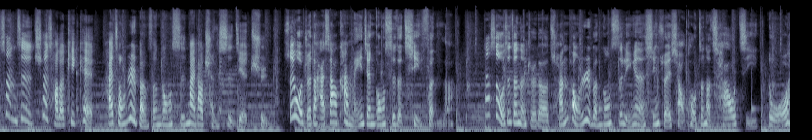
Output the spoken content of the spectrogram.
甚至雀巢的 KitKat 还从日本分公司卖到全世界去，所以我觉得还是要看每一间公司的气氛啦。但是我是真的觉得传统日本公司里面的薪水小偷真的超级多。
